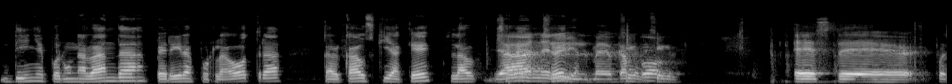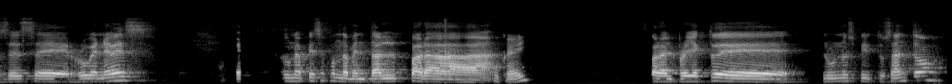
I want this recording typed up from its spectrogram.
Diñe por una banda, Pereira por la otra, Tarkowski a qué. La, ya en el mediocampo este, pues es eh, Rubén Neves. Es una pieza fundamental para, para el proyecto de Nuno Espíritu Santo,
